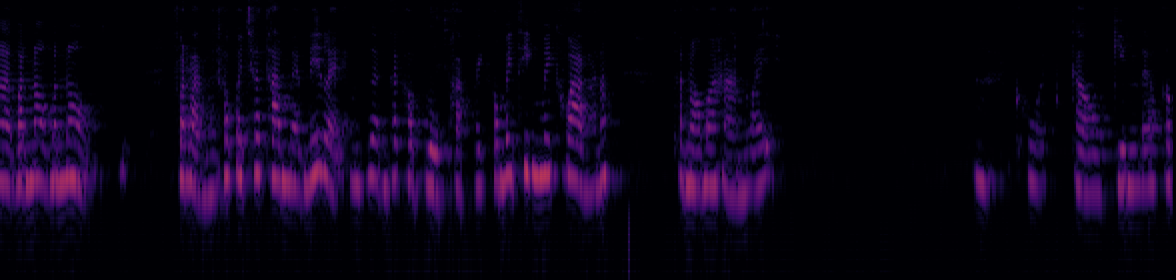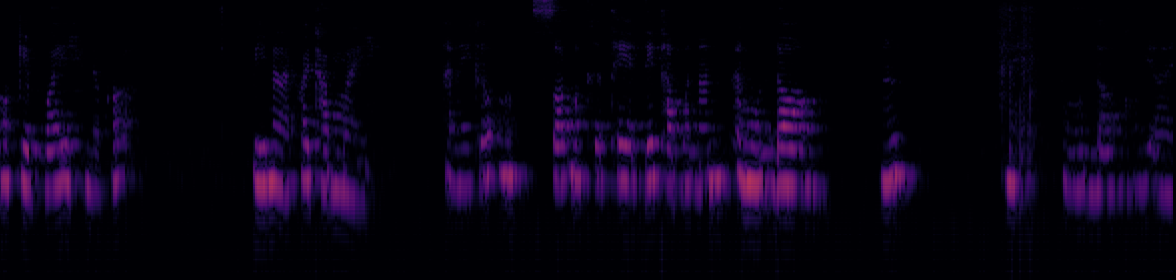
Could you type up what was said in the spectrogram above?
มากบ้านนอกบ้านนอก ฝรั่งเขาก็ชอบทำแบบนี้แหละเพื่อนๆถ้าเขาปลูกผักไว้เขาไม่ทิ้งไม่ขว้างอะเนาะถนอมอาหารไว้ขวดเก่ากินแล้วก็มาเก็บไว้แล้วก็ ปีหน้าค่อยทำใหม่ อันนี้ก็ซอสมะเขือเทศที่ทำวันนั้นองุ่นดองฮะนี่องุ่นดองของยาย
